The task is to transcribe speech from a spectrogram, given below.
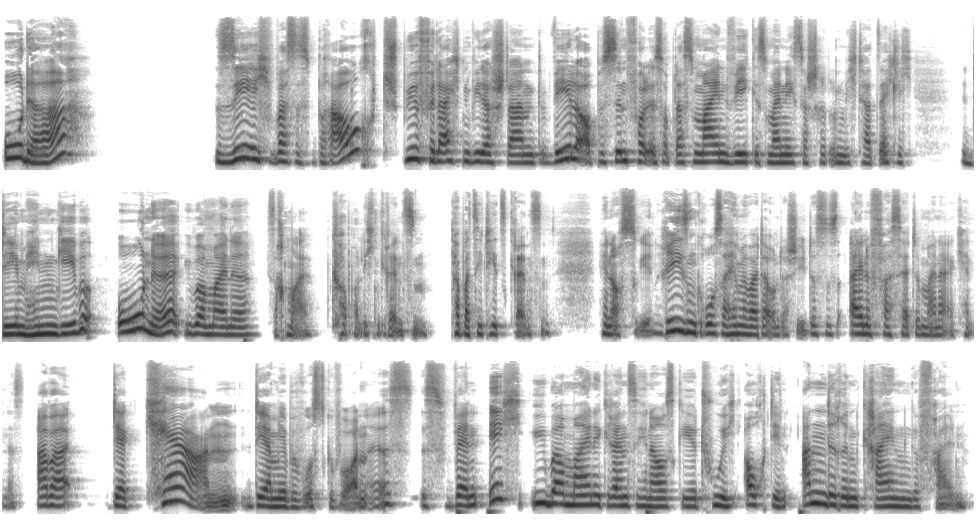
Oder sehe ich, was es braucht, spüre vielleicht einen Widerstand, wähle, ob es sinnvoll ist, ob das mein Weg ist, mein nächster Schritt und mich tatsächlich dem hingebe, ohne über meine, sag mal, körperlichen Grenzen, Kapazitätsgrenzen hinauszugehen. Riesengroßer himmelweiter Unterschied. Das ist eine Facette meiner Erkenntnis. Aber der Kern, der mir bewusst geworden ist, ist, wenn ich über meine Grenze hinausgehe, tue ich auch den anderen keinen Gefallen.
